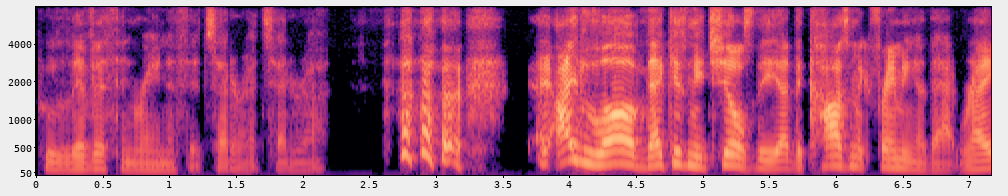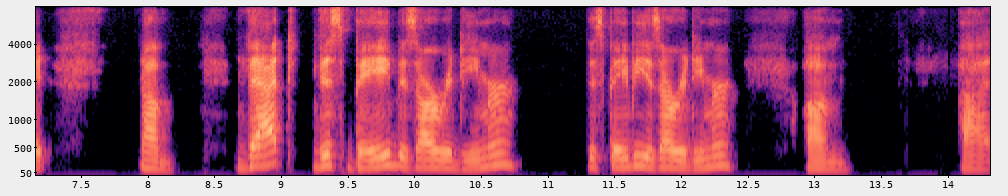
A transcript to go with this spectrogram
who liveth and reigneth, etc., etc. I love that gives me chills the uh, the cosmic framing of that, right? Um, that this babe is our redeemer, this baby is our redeemer. Um, uh,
